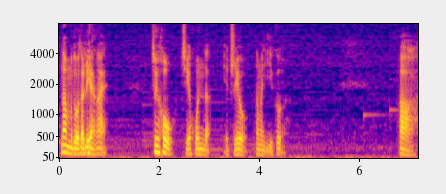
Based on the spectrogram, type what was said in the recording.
那么多的恋爱，最后结婚的也只有那么一个。啊，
